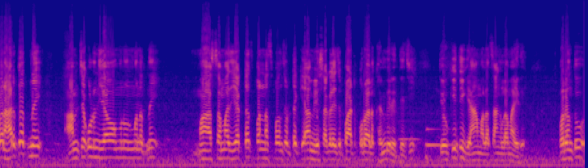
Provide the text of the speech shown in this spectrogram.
पण हरकत नाही. आमच्याकडून यावं म्हणून म्हणत नाही. मा समाज एकटाच पन्नास पंचावन्न टक्के आम्ही सगळ्याचे पाठ पुरायला खंबीर आहे त्याची. तो किती घ्या आम्हाला चांगला माहिती आहे. परंतु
